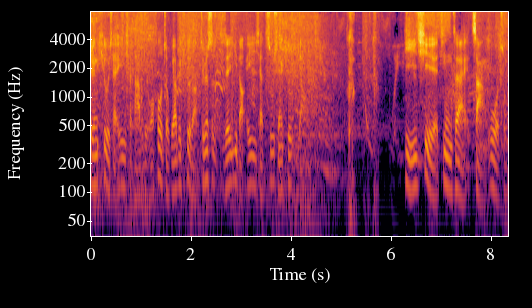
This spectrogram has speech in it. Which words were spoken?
这边 Q 一下，A 一下 W，往后走不要被 Q 到，这边是直接 E 到 A 一下，蜘蛛侠 Q 咬，一切尽在掌握中。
